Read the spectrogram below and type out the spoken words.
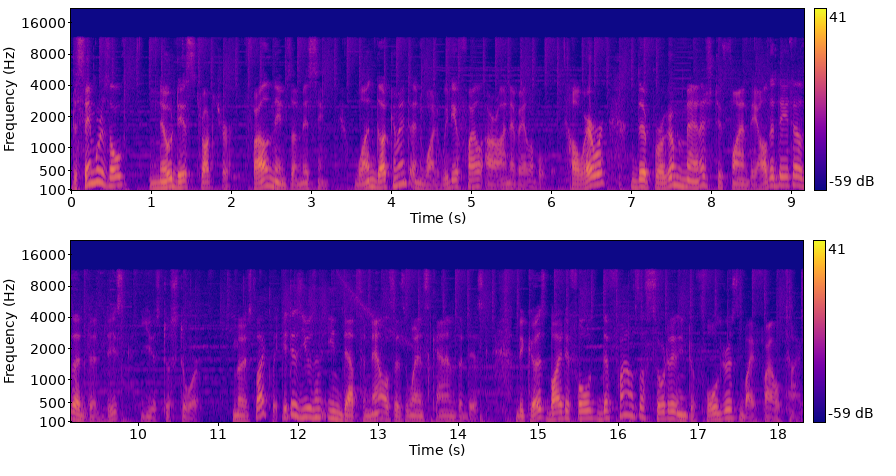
The same result, no disk structure, file names are missing, one document and one video file are unavailable. However, the program managed to find the other data that the disk used to store. Most likely, it is using in-depth analysis when scanning the disk, because by default the files are sorted into folders by file type.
